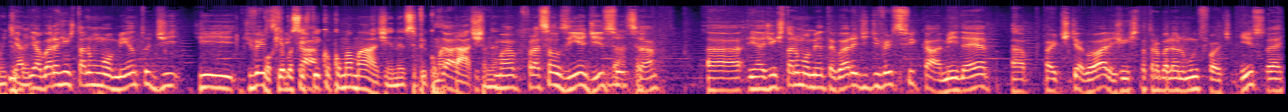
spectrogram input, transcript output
Muito E, bem. e agora a gente tá num momento de, de diversificar. Porque vocês ficam com uma margem, né? Você fica com uma Exato, taxa, fica né? Uma fraçãozinha disso, Dá tá? Ah, e a gente tá no momento agora de diversificar. A minha ideia, a partir de agora, a gente tá trabalhando muito forte nisso, é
